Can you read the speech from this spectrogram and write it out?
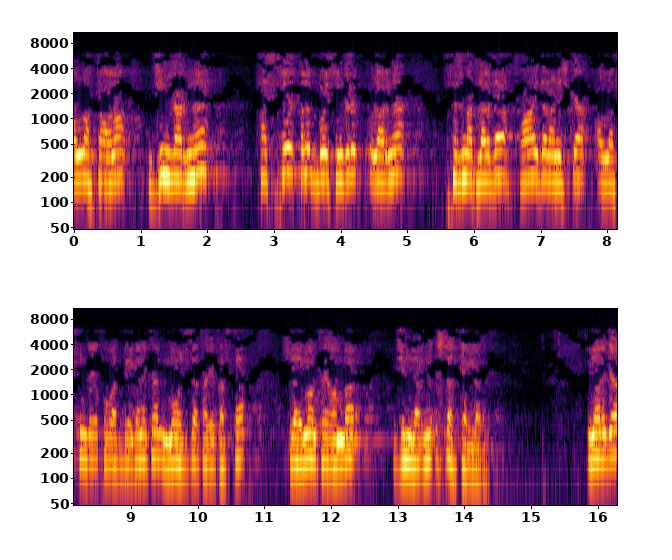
alloh taolo jinlarni tashiy qilib bo'ysundirib ularni xizmatlarida foydalanishga olloh shunday quvvat bergan ekan mo'jiza tariqasida sulaymon payg'ambar jinlarni ishlatganlar ularga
